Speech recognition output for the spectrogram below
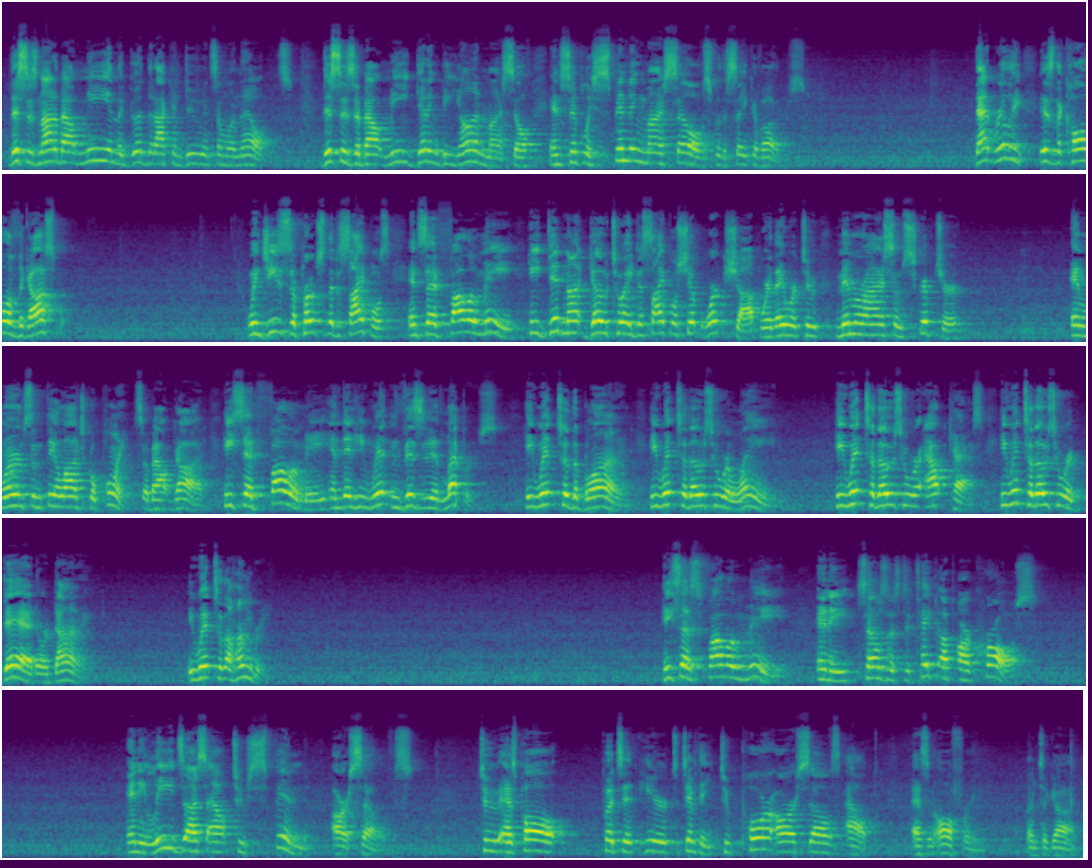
This is not about me and the good that I can do in someone else. This is about me getting beyond myself and simply spending myself for the sake of others. That really is the call of the gospel. When Jesus approached the disciples and said, Follow me, he did not go to a discipleship workshop where they were to memorize some scripture and learn some theological points about God. He said, Follow me, and then he went and visited lepers. He went to the blind. He went to those who were lame. He went to those who were outcast. He went to those who were dead or dying. He went to the hungry. He says, Follow me. And he tells us to take up our cross. And he leads us out to spend ourselves. To, as Paul puts it here to Timothy, to pour ourselves out as an offering unto God.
